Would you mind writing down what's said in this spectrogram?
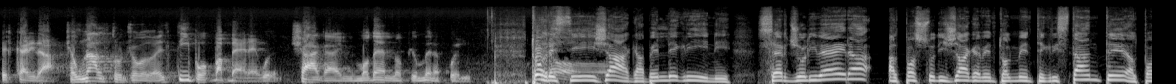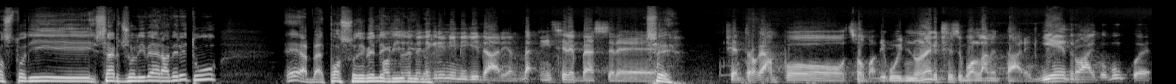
per carità, c'è un altro giocatore, il tipo va bene, Ciaga il modello più o meno è quello. Tu avresti. Ciaga, Pellegrini, Sergio Oliveira, al posto di Ciaga eventualmente Cristante, al posto di Sergio Oliveira avere tu e vabbè, al posto di Pellegrini. Posto di Pellegrini Mkhitaryan. Beh, inizierebbe a essere sì. centrocampo, insomma, di cui non è che ci si può lamentare. Dietro hai comunque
